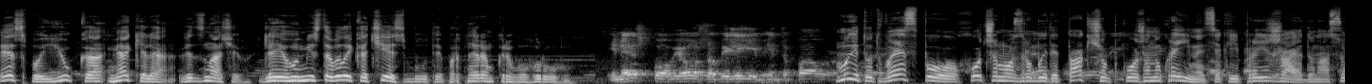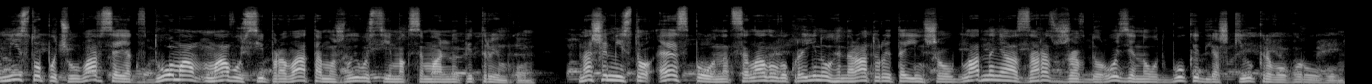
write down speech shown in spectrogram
Еспо Юка Мякеля відзначив, для його міста велика честь бути партнером Кривого Рогу. Ми тут в ЕСПО хочемо зробити так, щоб кожен українець, який приїжджає до нас у місто, почувався як вдома, мав усі права та можливості і максимальну підтримку. Наше місто ЕСПО надсилало в Україну генератори та інше обладнання. а Зараз вже в дорозі ноутбуки для шкіл Кривого Рогу.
